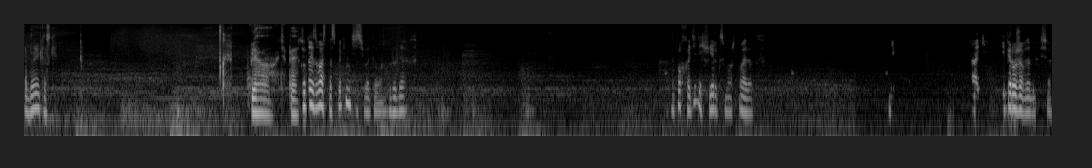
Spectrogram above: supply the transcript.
Обнови каски. Блядь, опять. Кто-то из вас-то спекнитесь в этого, в ДД. Да похуй, хотите, Ферекс может. О, этот. А, Гипер уже в ДД, все.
